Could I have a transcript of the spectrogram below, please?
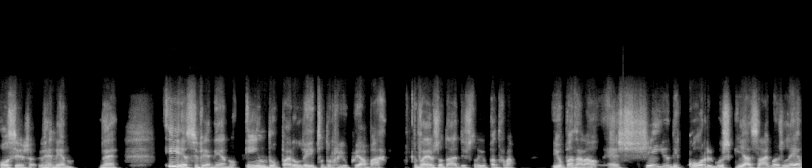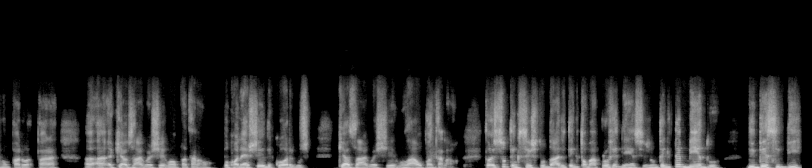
ou seja, veneno. Né? E esse veneno, indo para o leito do rio Cuiabá, vai ajudar a destruir o Pantanal. E o Pantanal é cheio de córregos que as águas levam para, para a, a, que as águas chegam ao Pantanal. Poconé é cheio de córregos que as águas chegam lá ao Pantanal. Então isso tem que ser estudado e tem que tomar providências, não tem que ter medo de decidir.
